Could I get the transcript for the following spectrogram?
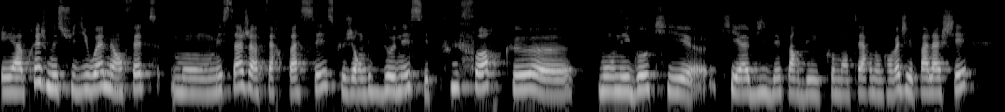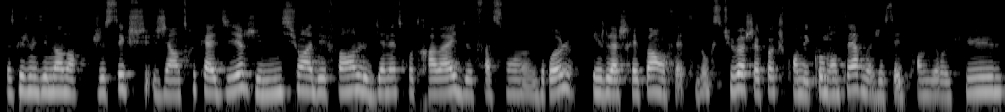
Et après je me suis dit ouais, mais en fait, mon message à faire passer, ce que j'ai envie de donner, c'est plus fort que euh, mon ego qui est qui est abîmé par des commentaires. Donc en fait, j'ai pas lâché parce que je me disais non non je sais que j'ai un truc à dire j'ai une mission à défendre le bien-être au travail de façon euh, drôle et je lâcherai pas en fait. Donc si tu veux à chaque fois que je prends des commentaires bah, j'essaie de prendre du recul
